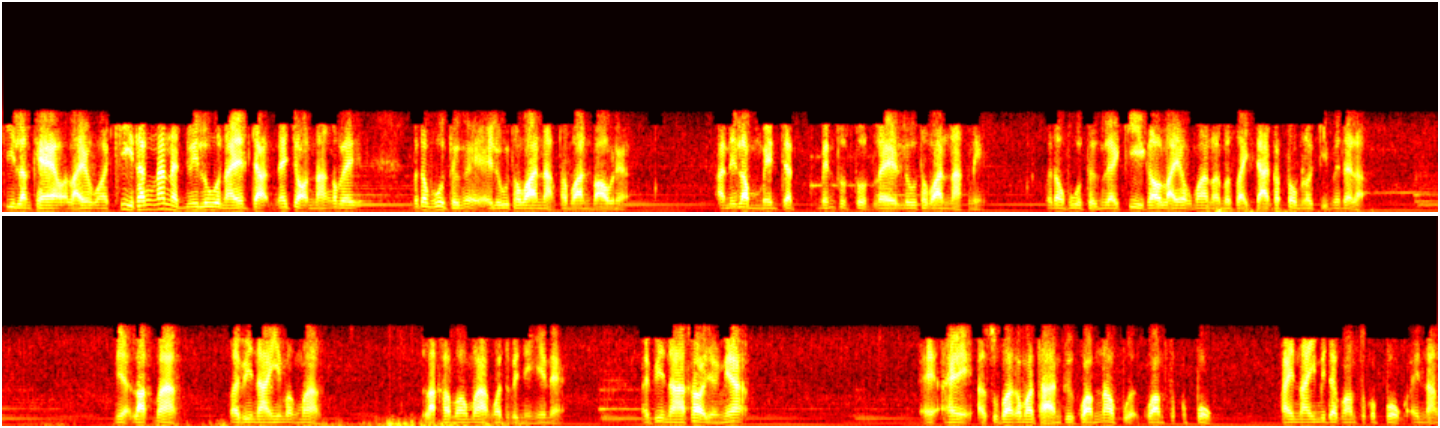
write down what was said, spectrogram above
ขี้รังแคไหลออกมาขี้ทั้งนั้นน่ะมีรูไหนจะในเจาะหนังก็ไป ไม่ต้องพูดถึงไอ้ไอ้รูทวารหนักทวารเบาเนี่ย อันนี้เราเหม็นจัดเหม็นสุดๆเลยรูทวารหนักนี่ไม่ต้องพูดถึงเลยขี้เขาไหลออกมาหน่อยมาใส่จานก็ต้มเรากินไม่ได้ละเนี่ยรักมากไปพิจารณาอย่างนี้มากๆรักคำมากๆว่าจะเป็นอย่างนี้เนี่ยไอพิจารณาเข้าอย่างเนี้ยให้ให้อสุภกรรมฐานคือความเน่าเปื่อยความสกปรกภายในมีแต่ความสกปรกไอ้หนัง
